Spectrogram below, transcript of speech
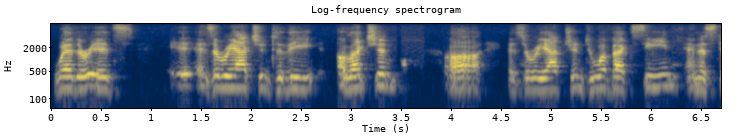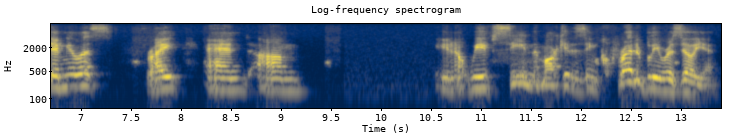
whether it's as a reaction to the election, uh, as a reaction to a vaccine and a stimulus, right? And, um, you know, we've seen the market is incredibly resilient.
